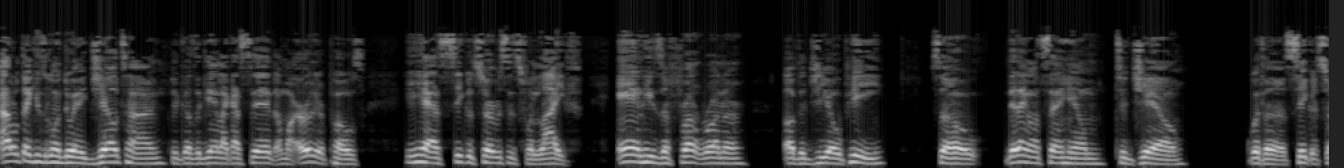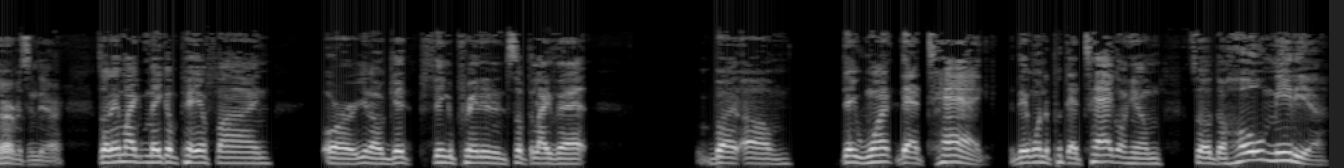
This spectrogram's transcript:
I don't think he's going to do any jail time because again, like I said on my earlier post, he has secret services for life and he's a front runner of the GOP. So they ain't going to send him to jail with a secret service in there. So they might make him pay a fine or, you know, get fingerprinted and something like that. But, um, they want that tag. They want to put that tag on him so the whole media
